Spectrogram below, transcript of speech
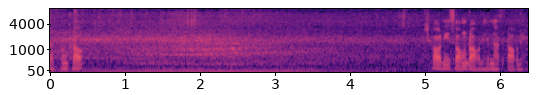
ดอกของเขาช่อนี้สองดอกเลยหนักดอกเลย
